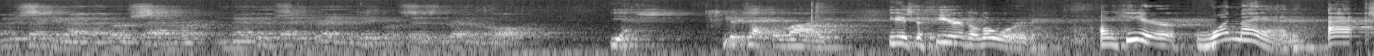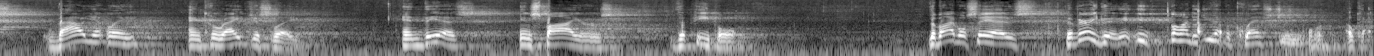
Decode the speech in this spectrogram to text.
I'm just thinking about that verse 7 where now, it didn't say the dread of the people, it says the dread of the Lord. Yes, you're exactly right. It is the fear of the Lord. And here, one man acts valiantly and courageously. And this inspires the people. The Bible says, they're very good. Lon, did you have a question? Or okay.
